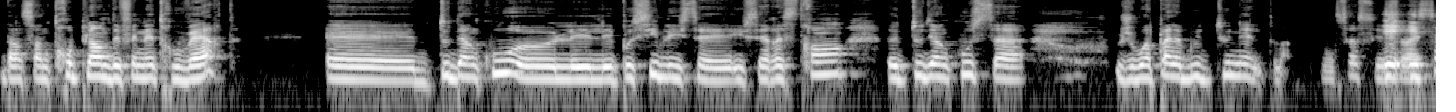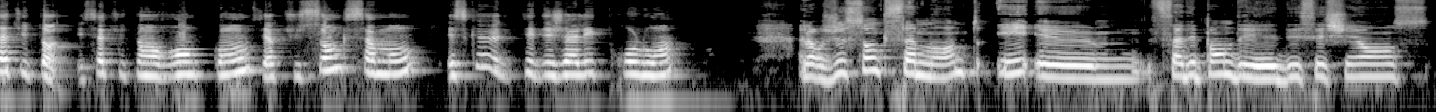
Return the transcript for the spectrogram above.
dans un trop plein de fenêtres ouvertes euh, tout d'un coup euh, les, les possibles il se il se restreint euh, tout d'un coup ça je vois pas la bout du tunnel donc ça c'est Et, et ça, tu t'en, et ça, tu t'en rends compte, c'est-à-dire tu sens que ça monte? Est-ce que tu es déjà allé trop loin? Alors, je sens que ça monte et euh, ça dépend des, des échéances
